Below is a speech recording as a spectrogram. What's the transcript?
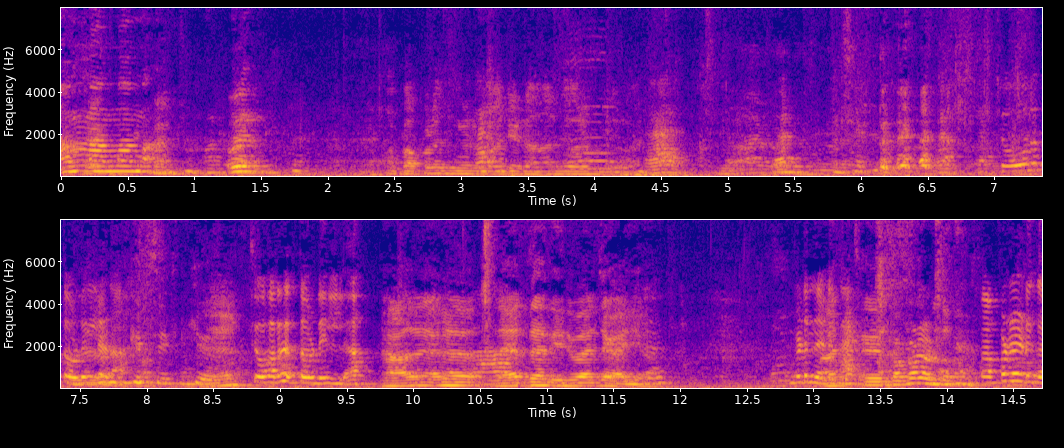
അമ്മ. അമ്മ ചോറ് തൊടില്ലടാ. ചോറ് തൊടില്ല. അത് നേരത്തെ തീരുമാനിച്ച കാര്യമാണ്. ഇവിടുന്ന് എടുക്ക. പപ്പടം എടുത്തു? പപ്പടം എടുക്ക.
